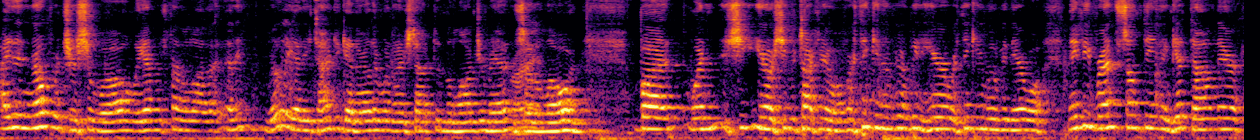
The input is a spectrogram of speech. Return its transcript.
I didn't know Patricia well, and we haven't spent a lot of, any, really any time together other than when I stopped in the laundromat and said hello. And, but when she, you know, she would talk to me, well, we're thinking of moving here, we're thinking of moving there. Well, maybe rent something and get down there.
